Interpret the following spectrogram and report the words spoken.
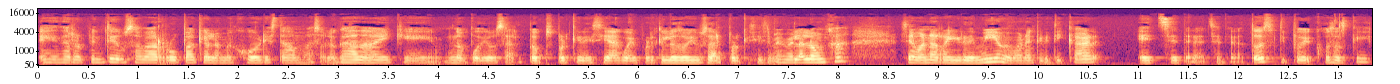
eh, de repente usaba ropa que a lo mejor estaba más holgada y que no podía usar tops porque decía, güey, ¿por qué los voy a usar? Porque si se me ve la lonja, se van a reír de mí o me van a criticar, etcétera, etcétera. Todo ese tipo de cosas que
